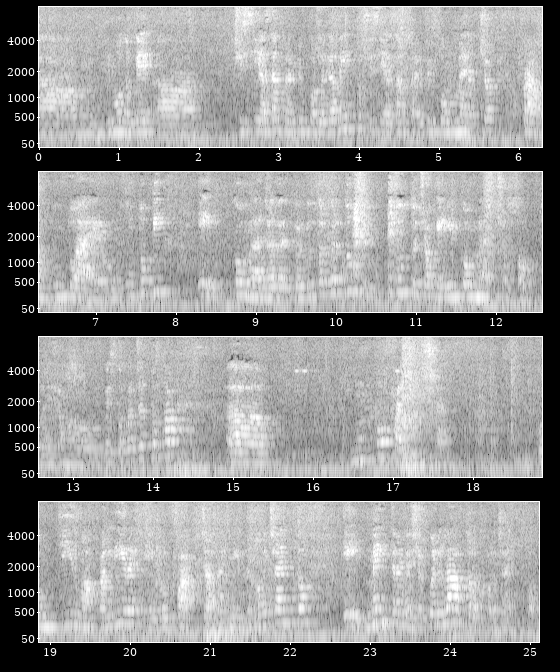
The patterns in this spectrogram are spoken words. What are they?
uh, di modo che uh, ci sia sempre più collegamento, ci sia sempre più commercio fra un punto A e un punto B e come ha già detto il dottor Perducci, tutto ciò che è il commercio sotto diciamo, questo progetto qua uh, un po' fallisce continua a fallire e lo fa già dal 1900 e mentre invece quell'altro progetto,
